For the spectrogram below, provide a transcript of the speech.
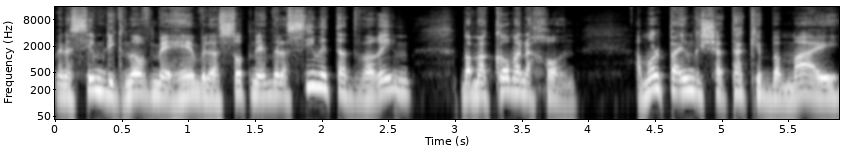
מנסים לגנוב מהם ולעשות מהם ולשים את הדברים במקום הנכון. המון פעמים כשאתה כבמאי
